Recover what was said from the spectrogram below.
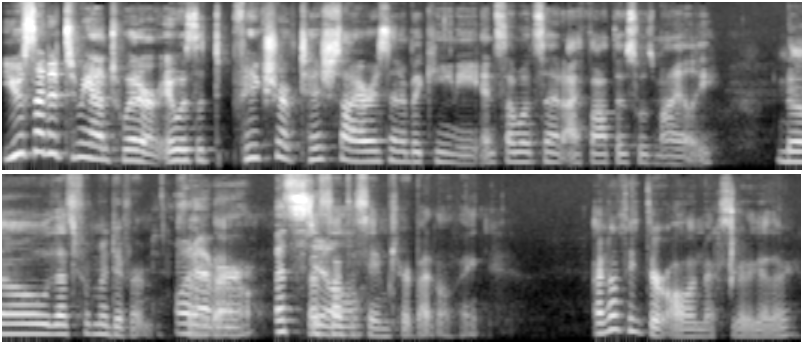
You sent it to me on Twitter. It was a t- picture of Tish Cyrus in a bikini, and someone said, "I thought this was Miley." No, that's from a different. Whatever. photo. But that's not still. the same trip. I don't think. I don't think they're all in Mexico together.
